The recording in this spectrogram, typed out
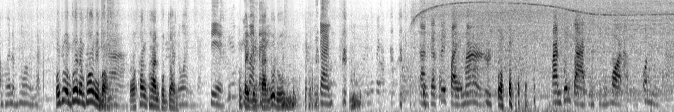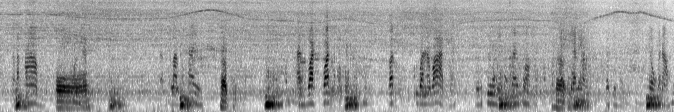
อำเภอน้ำพ่วงค่ะโอ้อยู่อำเภอน้ำพองนี่บ่ค่ะอ๋อทางผ่านผมตอนนวลค่ะที่ผมไปบึงการดูดูบึงการการจะเคยไปมาโอ้บ้านคุณตาจริงๆพ่อน่ะเป็นคนอ่าสารคาม อ๋อคนเนี่ยสันพลังไทยครับ อันวัดวัด วัดสุวรรณวาสนะหลวงปู่เนี่ยใช่ก่อนครับเสียแล้วก็เป็นเจ้าคณะอำเภ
